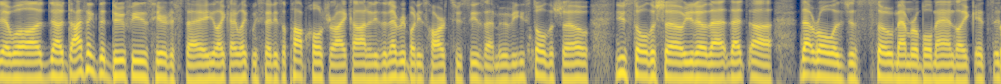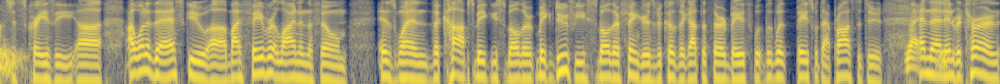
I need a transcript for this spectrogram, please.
Yeah, well, uh, no, I think that Doofy's here to stay. Like I like we said, he's a pop culture icon, and he's in everybody's hearts who sees that movie. He stole the show. You stole the show. You know that that uh, that role is just so memorable, man. Like it's it's just crazy. Uh, I wanted to ask you. Uh, my favorite line in the film is when the cops make you smell their make Doofy smell their fingers because they got the third base with, with, with base with that prostitute, Right. and then in return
